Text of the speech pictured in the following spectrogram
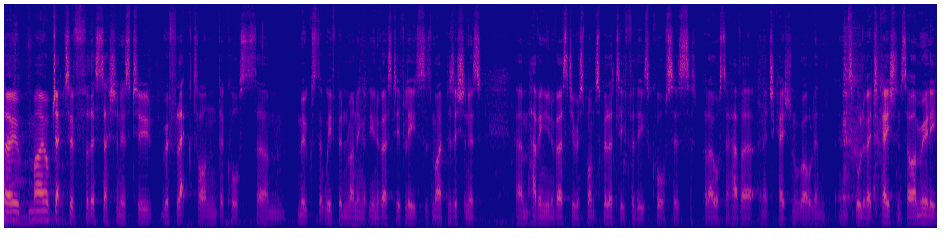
so my objective for this session is to reflect on the course um, MOOCs that we've been running at the University of Leeds, as my position is um, having university responsibility for these courses, but I also have a, an educational role in, in the School of Education. So I'm really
